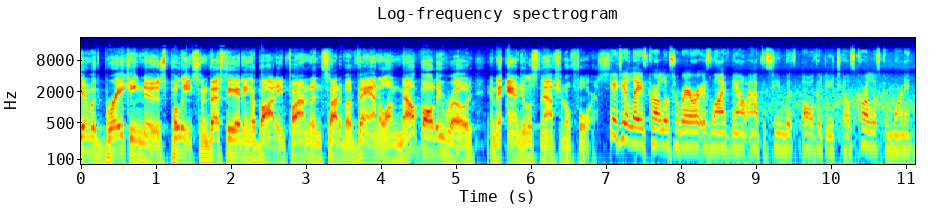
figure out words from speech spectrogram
begin with breaking news. Police investigating a body found inside of a van along Mount Baldy Road in the Angeles National Forest. KTLA's Carlos Herrera is live now at the scene with all the details. Carlos, good morning.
